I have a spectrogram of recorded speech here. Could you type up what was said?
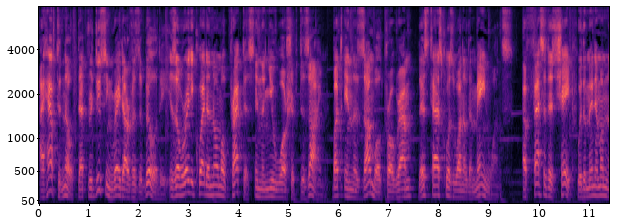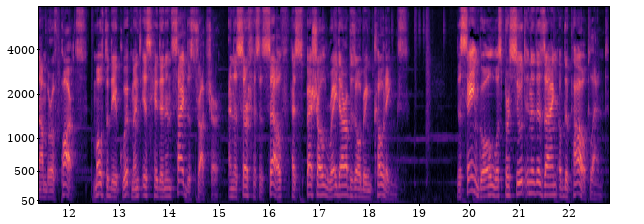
I have to note that reducing radar visibility is already quite a normal practice in the new warship's design, but in the Zumwalt program, this task was one of the main ones. A faceted shape with a minimum number of parts. Most of the equipment is hidden inside the structure, and the surface itself has special radar absorbing coatings. The same goal was pursued in the design of the power plant,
